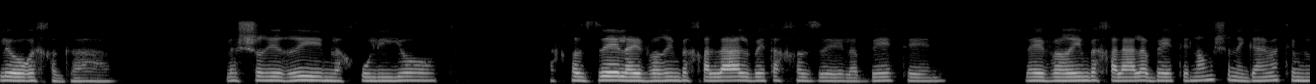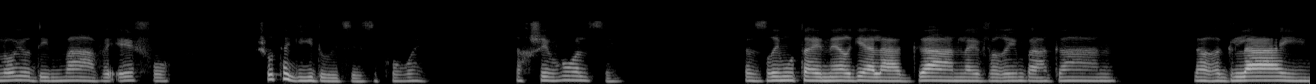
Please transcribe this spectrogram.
לאורך הגב. לשרירים, לחוליות, לחזה, לאיברים בחלל בית החזה, לבטן, לאיברים בחלל הבטן, לא משנה, גם אם אתם לא יודעים מה ואיפה, פשוט תגידו את זה, זה קורה. תחשבו על זה. תזרימו את האנרגיה לאגן, לאיברים באגן, לרגליים,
